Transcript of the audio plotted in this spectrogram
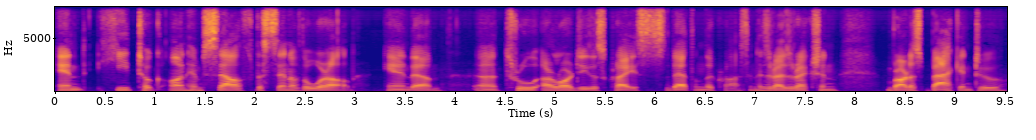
And he took on himself the sin of the world and um, uh, through our lord jesus christ's death on the cross and his resurrection brought us back into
